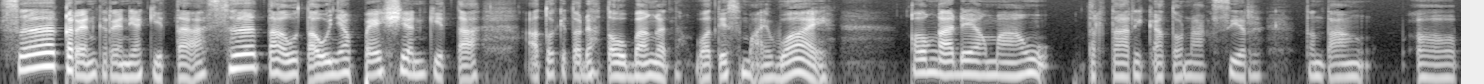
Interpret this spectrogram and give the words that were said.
sekeren-kerennya kita, setahu-taunya passion kita, atau kita udah tahu banget what is my why. Kalau nggak ada yang mau tertarik atau naksir tentang uh,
